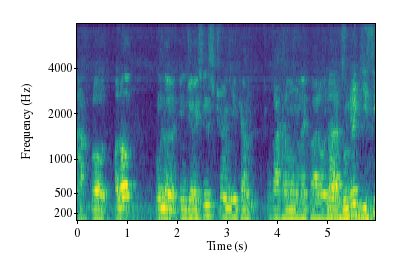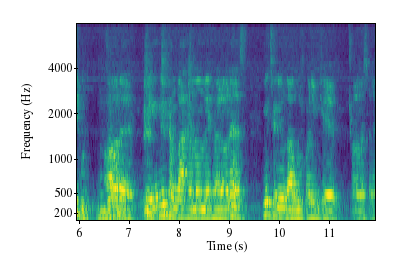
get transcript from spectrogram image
افراد حالا اون اینجایسیس چون یکم قهرمان محورانه در است. دنیای دیسی بود اونجا. آره یکم قهرمان محورانه است. می‌تونیم قبول کنیم که حالا مثلا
